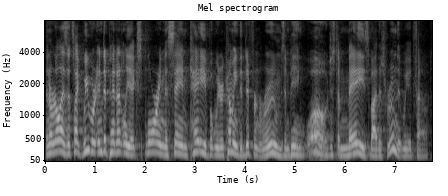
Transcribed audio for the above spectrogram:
And I realized it's like we were independently exploring the same cave, but we were coming to different rooms and being, whoa, just amazed by this room that we had found.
